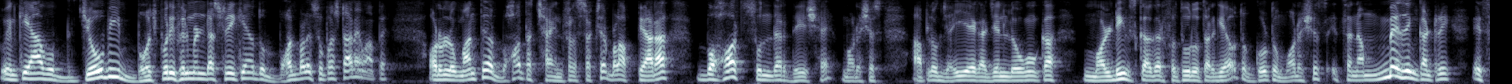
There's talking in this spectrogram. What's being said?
तो इनके यहाँ वो जो भी भोजपुरी फ़िल्म इंडस्ट्री के हैं तो बहुत बड़े सुपरस्टार हैं वहाँ पे। और लोग मानते हैं, और बहुत अच्छा इंफ्रास्ट्रक्चर बड़ा प्यारा, बहुत सुंदर देश है मॉरिशस आप लोग जाइएगा, जिन लोगों का मॉलडीव्स का अगर फतूर उतर गया हो तो go to Mauritius it's an amazing country it's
